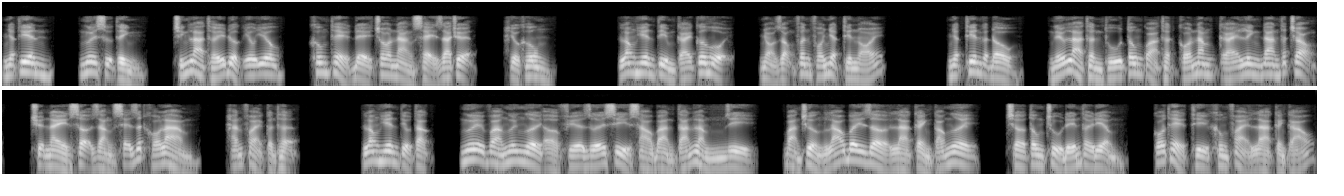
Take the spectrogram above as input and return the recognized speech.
Nhật Thiên, ngươi sự tình, chính là thấy được yêu yêu, không thể để cho nàng xảy ra chuyện, hiểu không? Long Hiên tìm cái cơ hội, nhỏ giọng phân phó Nhật Thiên nói. Nhật Thiên gật đầu, nếu là thần thú tông quả thật có 5 cái linh đan thất trọng, chuyện này sợ rằng sẽ rất khó làm, hắn phải cẩn thận. Long Hiên tiểu tặc, ngươi và ngươi người ở phía dưới xì xào bàn tán làm gì, bản trưởng lão bây giờ là cảnh cáo ngươi, chờ tông chủ đến thời điểm, có thể thì không phải là cảnh cáo.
